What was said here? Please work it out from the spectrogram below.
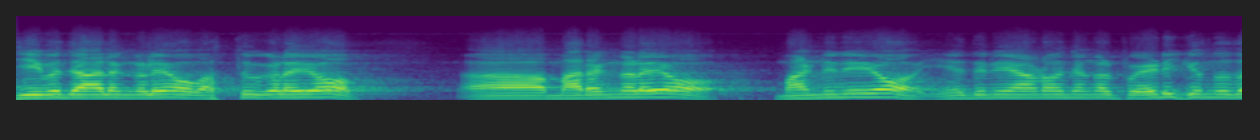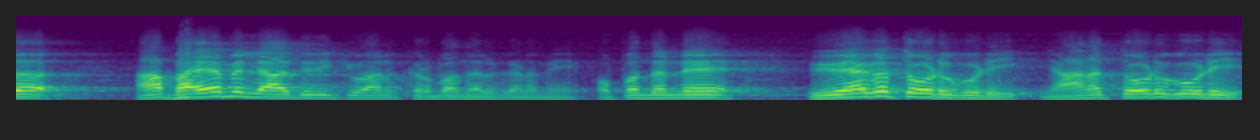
ജീവജാലങ്ങളെയോ വസ്തുക്കളെയോ മരങ്ങളെയോ മണ്ണിനെയോ ഏതിനെയാണോ ഞങ്ങൾ പേടിക്കുന്നത്? ആ ഭയമില്ലാതിരിക്കുവാൻ കൃപ നൽകണമേ. ഒപ്പം തന്നെ വിവേകത്തോടുകൂടി ജ്ഞാനത്തോടുകൂടി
